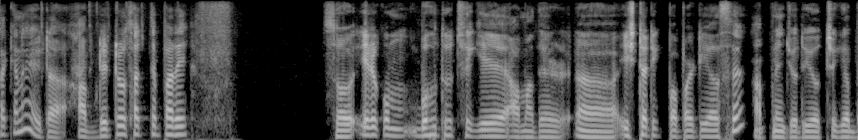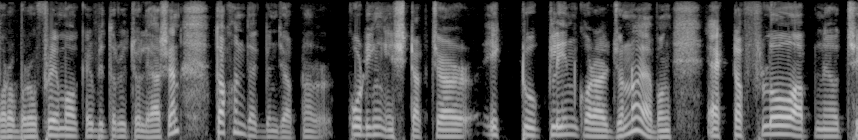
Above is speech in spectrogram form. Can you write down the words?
থাকে না, এটা আপডেটও থাকতে পারে। সো এরকম বহুত হচ্ছে গিয়ে আমাদের স্ট্যাটিক প্রপার্টি আছে। আপনি যদি হচ্ছে গিয়ে বড় বড় ফ্রেমওয়ার্কের ভিতরে চলে আসেন, তখন দেখবেন যে আপনার কোডিং স্ট্রাকচার একটু ক্লিন করার জন্য এবং একটা ফ্লো আপনি হচ্ছে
